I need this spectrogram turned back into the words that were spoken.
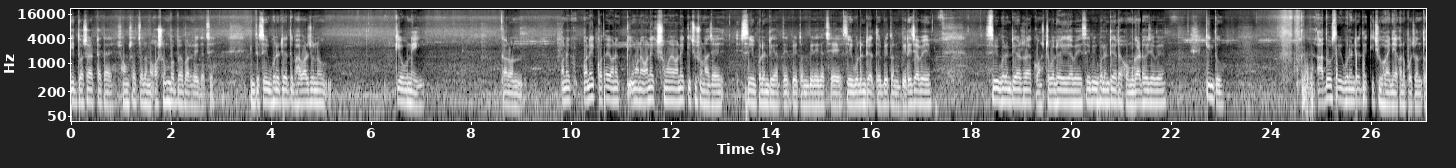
এই দশ হাজার টাকায় সংসার চালানো অসম্ভব ব্যাপার হয়ে গেছে। কিন্তু সেই ভলেটিয়াতে ভাবার জন্য কেউ নেই। কারণ অনেক অনেক কথাই অনেক মানে অনেক সময় অনেক কিছু শোনা যায়, সেই ভলেন্টিয়ারদের বেতন বেড়ে গেছে, সেই ভলেন্টিয়ারদের বেতন বেড়ে যাবে সিভিক ভলেন্টিয়াররা কনস্টেবল হয়ে যাবে সিভিক ভলেন্টিয়াররা হোমগার্ড হয়ে যাবে। কিন্তু আদৌ সিভিক ভলেন্টিয়ারদের কিছু হয়নি এখনও পর্যন্ত।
